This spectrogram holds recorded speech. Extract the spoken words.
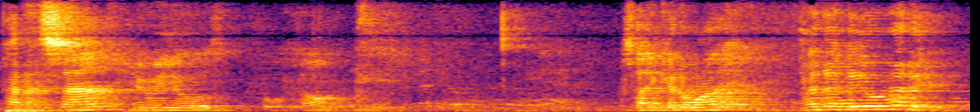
Pan and Sam, who are yours thoughts on? Take it away whenever you're ready.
